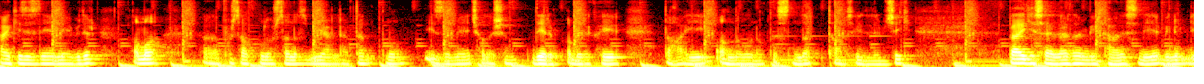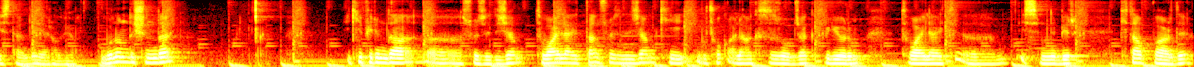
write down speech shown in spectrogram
herkes izleyemeyebilir. Ama e, fırsat bulursanız bir yerlerden bunu izlemeye çalışın derim. Amerika'yı daha iyi anlama noktasında tavsiye edilebilecek belgesellerden bir tanesi diye benim listemde yer alıyor. Bunun dışında iki film daha e, söz edeceğim. Twilight'tan söz edeceğim ki bu çok alakasız olacak. Biliyorum Twilight e, isimli bir kitap vardı.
